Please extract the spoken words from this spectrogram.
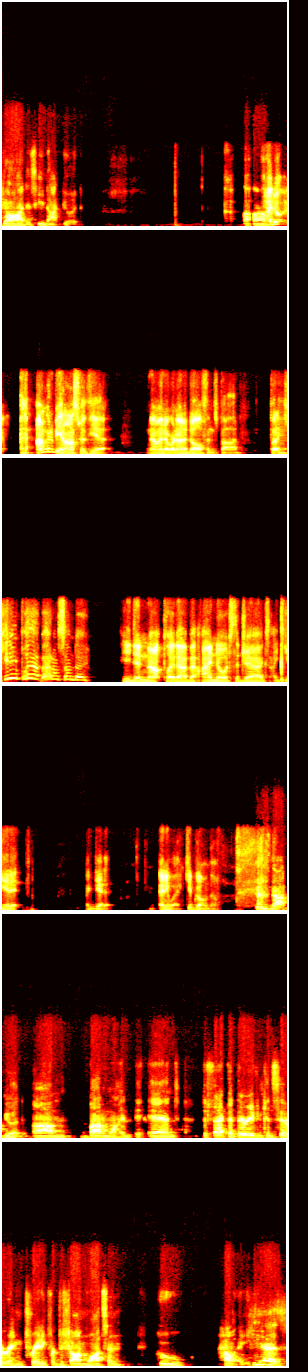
God, is he not good. I Um, don't. I'm going to be honest with you. Now I know we're not a Dolphins pod, but he didn't play that bad on Sunday. He did not play that bad. I know it's the Jags. I get it. I get it. Anyway, keep going though. he's not good. Um, bottom line, and the fact that they're even considering trading for Deshaun Watson, who how he has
